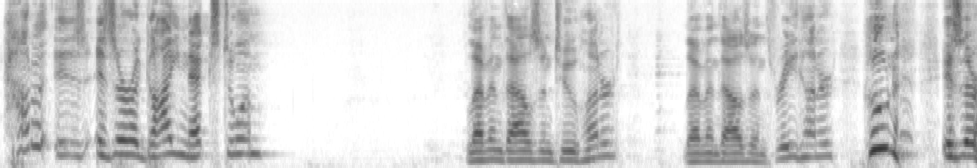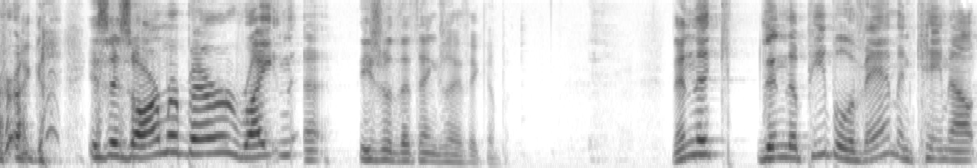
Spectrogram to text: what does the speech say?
how to, is, is there a guy next to him? 11,200? 11,300? Who is there a guy? Is his armor bearer right? In, uh, these are the things I think about. Then the, then the people of Ammon came out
